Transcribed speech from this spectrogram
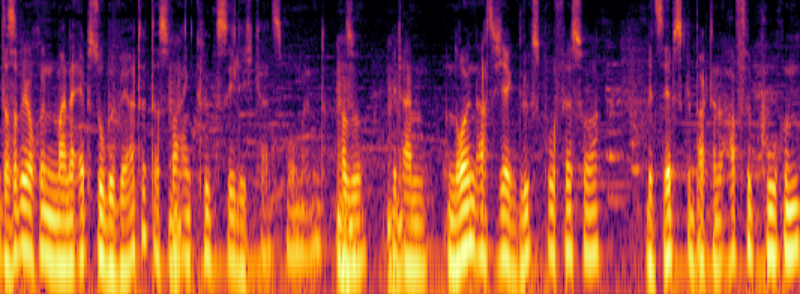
das habe ich auch in meiner App so bewertet, das war Mhm. ein Glückseligkeitsmoment. Mhm. Also mit Mhm. einem 89-jährigen Glücksprofessor mit selbstgebackenen Apfelkuchen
